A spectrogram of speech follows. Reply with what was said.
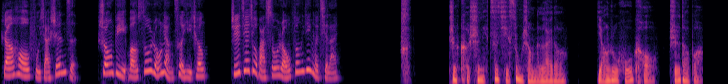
然后俯下身子，双臂往苏荣两侧一撑，直接就把苏荣封印了起来。这可是你自己送上门来的哦，羊入虎口，知道不？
